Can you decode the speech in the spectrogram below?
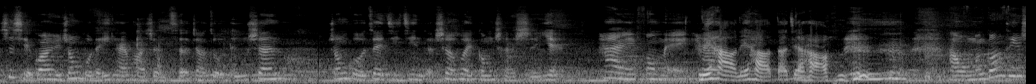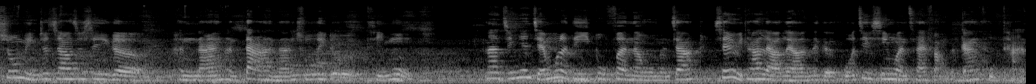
是写关于中国的一胎化政策，叫做《独生：中国最激进的社会工程实验》。嗨，凤美，你好，你好，大家好。好，我们光听书名就知道这是一个很难、很大、很难处理的题目。那今天节目的第一部分呢，我们将先与他聊聊那个国际新闻采访的甘苦谈。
